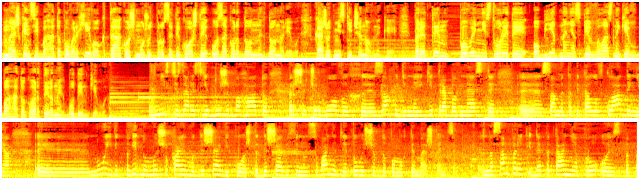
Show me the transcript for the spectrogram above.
Мешканці багатоповерхівок також можуть просити кошти у закордонних донорів, кажуть міські чиновники. Перед тим повинні створити об'єднання співвласників багатоквартирних будинків. В місті зараз є дуже багато першочергових е, заходів, на які треба внести е, саме капіталовкладення. Е, Ну і відповідно ми шукаємо дешеві кошти, дешеві фінансування для того, щоб допомогти мешканцям. Насамперед іде питання про ОСББ.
